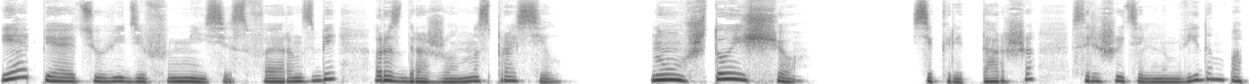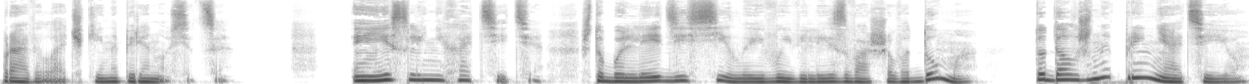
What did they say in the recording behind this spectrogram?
и, опять увидев миссис Фернсби, раздраженно спросил. «Ну, что еще?» Секретарша с решительным видом поправила очки на переносице. «Если не хотите, чтобы леди силой вывели из вашего дома, то должны принять ее».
